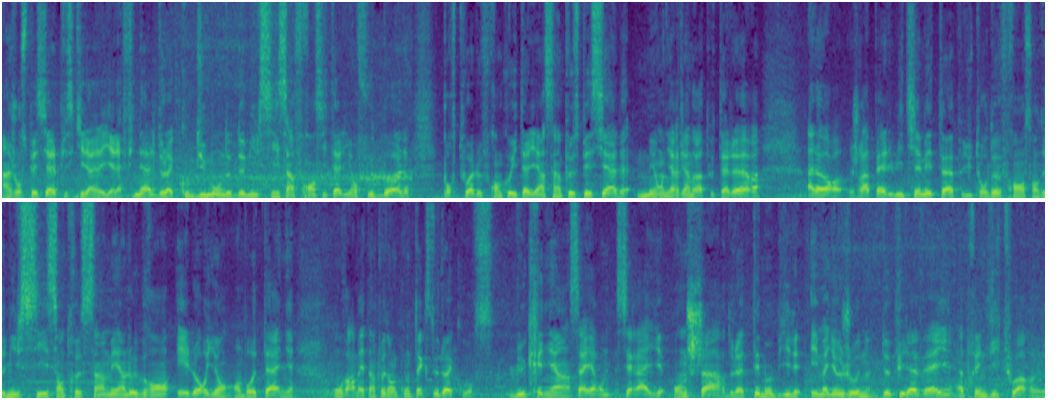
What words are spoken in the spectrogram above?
un jour spécial puisqu'il y a la finale de la Coupe du Monde 2006, un France-Italie en football. Pour toi, le franco-italien, c'est un peu spécial, mais on y reviendra tout à l'heure. Alors, je rappelle, huitième étape du Tour de France en 2006 entre saint le grand et Lorient en Bretagne. On va remettre un peu dans le contexte de la course. L'Ukrainien Seraï Onchar de la T-Mobile et maillot jaune depuis la veille, après une victoire, euh,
